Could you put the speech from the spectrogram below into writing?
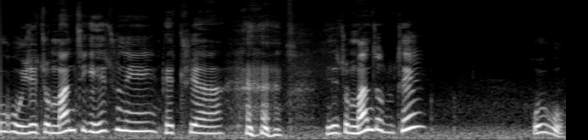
오구 이제 좀 만지게 해주네 배추야. 이제 좀 만져도 돼? 오구.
